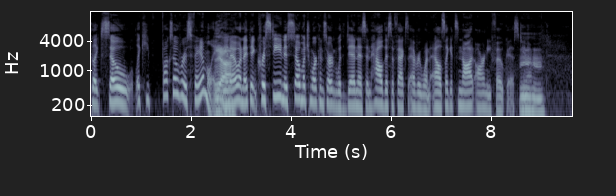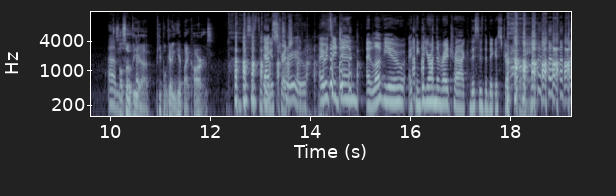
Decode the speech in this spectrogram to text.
like so like he fucks over his family, Yeah. you know? And I think Christine is so much more concerned with Dennis and how this affects everyone else. Like it's not Arnie focused, you. Mm-hmm. Um, It's also the uh, people getting hit by cars. This is the That's biggest stretch. true. I would say, Jenn, I love you. I think that you're on the right track. This is the biggest stretch for me.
